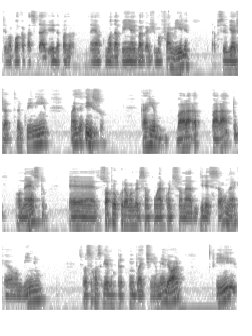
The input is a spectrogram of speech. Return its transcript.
tem uma boa capacidade aí, dá para né, acomodar bem a bagagem de uma família, dá para você viajar tranquilinho, mas é isso. Carrinho barato, barato honesto, é só procurar uma versão com ar-condicionado direção, né, que é o mínimo. Se você conseguir completinho, melhor. E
